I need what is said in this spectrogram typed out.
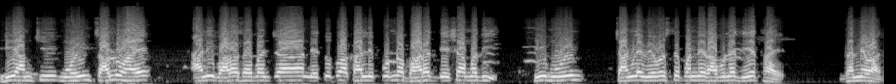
ही आमची मोहीम चालू आहे आणि बाळासाहेबांच्या नेतृत्वाखाली पूर्ण भारत देशामध्ये ही मोहीम चांगल्या व्यवस्थेपणे राबवण्यात येत आहे. धन्यवाद.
